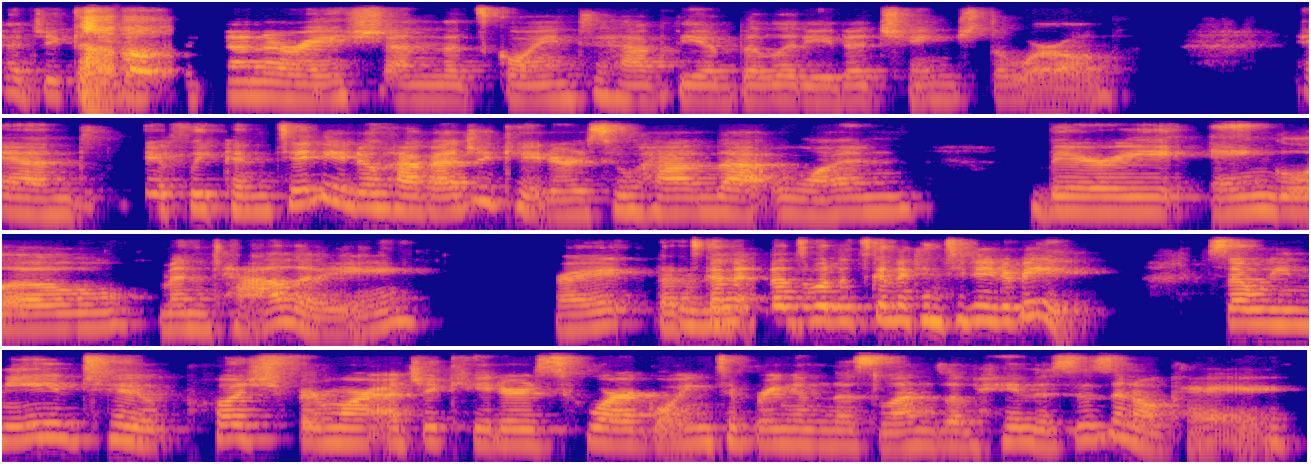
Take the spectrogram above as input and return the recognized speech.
educating a generation that's going to have the ability to change the world. And if we continue to have educators who have that one very Anglo mentality, right? That's Mhm. gonna that's what it's gonna continue to be. So we need to push for more educators who are going to bring in this lens of, hey, this isn't okay.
